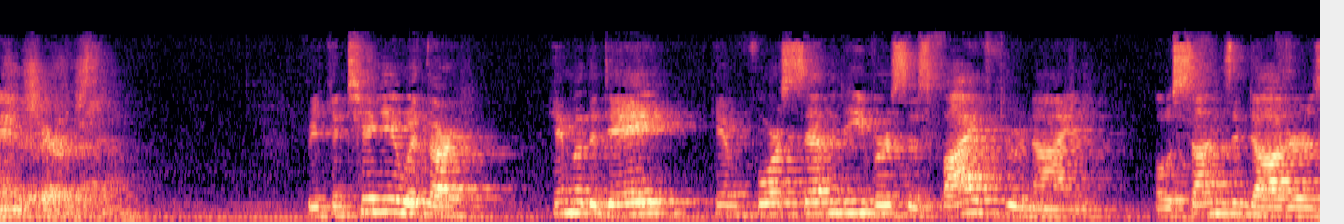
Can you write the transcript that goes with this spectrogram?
and cherish them. We continue with our hymn of the day, hymn 470, verses 5 through 9, O sons and daughters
